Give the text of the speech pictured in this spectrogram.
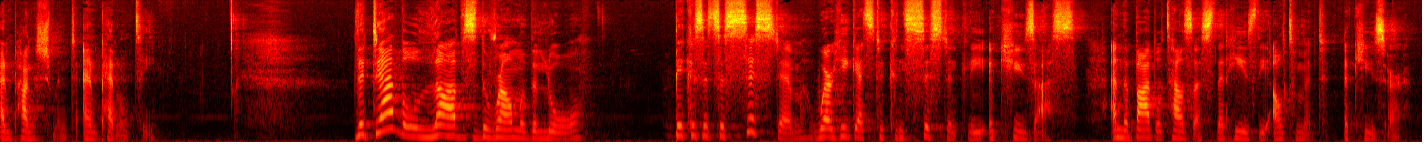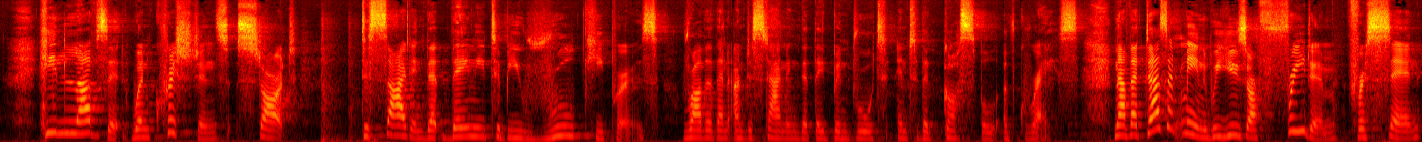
and punishment and penalty. The devil loves the realm of the law because it's a system where he gets to consistently accuse us. And the Bible tells us that he is the ultimate accuser. He loves it when Christians start deciding that they need to be rule keepers rather than understanding that they've been brought into the gospel of grace. Now that doesn't mean we use our freedom for sin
